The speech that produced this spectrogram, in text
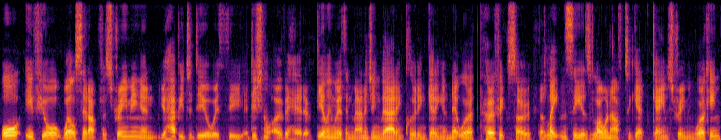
Or if you're well set up for streaming and you're happy to deal with the additional overhead of dealing with and managing that, including getting your network perfect so the latency is low enough to get game streaming working,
